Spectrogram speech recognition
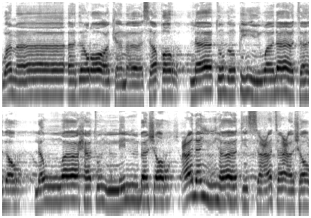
وما أدراك ما سقر لا تبقي ولا تذر لواحة للبشر عليها تسعة عشر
